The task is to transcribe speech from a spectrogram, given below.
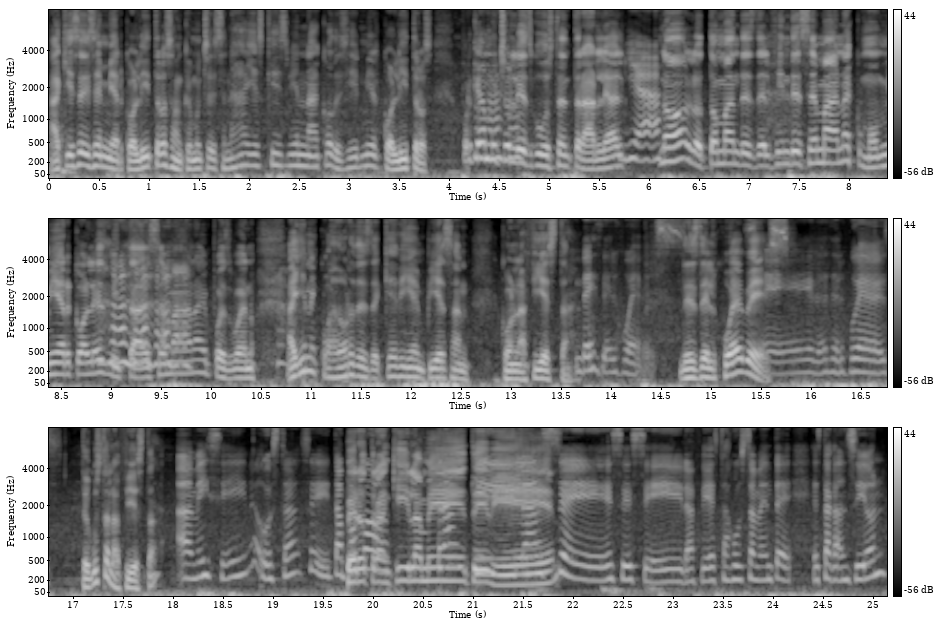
Aquí se dice miércolitros, aunque muchos dicen, ay, es que es bien naco decir miércolitros, porque a muchos les gusta entrarle al... No, lo toman desde el fin de semana, como miércoles, mitad de semana, y pues bueno, ahí en Ecuador, ¿desde qué día empiezan con la fiesta? Desde el jueves. Desde el jueves. Sí, desde el jueves. ¿Te gusta la fiesta? A mí sí, me gusta, sí. Tampoco, Pero tranquilamente, bien. Sí, sí, sí. La fiesta, justamente, esta canción,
